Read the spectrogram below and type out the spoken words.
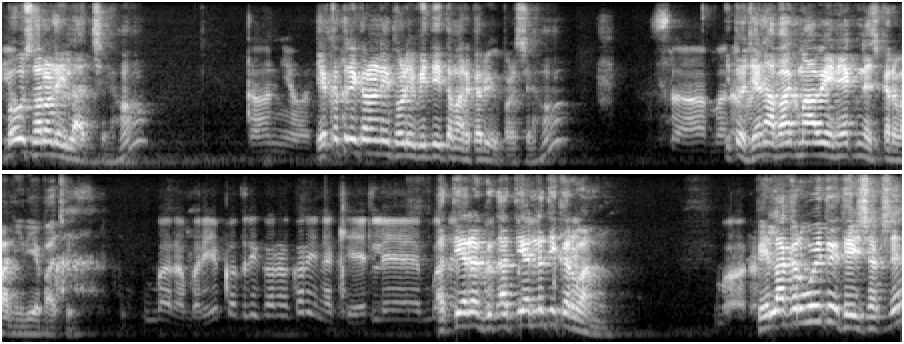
બહુ સરળ ઈલાજ છે હા? ધન્યવાદ. એકત્રીકરણની થોડી વિધિ તમારે કરવી પડશે હા? એ તો જેના ભાગમાં આવે એને એકને જ કરવાની રહે પાછી. બરાબર એકત્રીકરણ કરી નાખીએ એટલે અત્યારે અત્યારે નથી કરવાનું. પેલા પહેલા કરવું હોય તો થઈ શકશે.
